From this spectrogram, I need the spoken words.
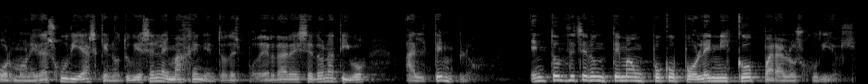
por monedas judías que no tuviesen la imagen y entonces poder dar ese donativo al templo. Entonces era un tema un poco polémico para los judíos.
